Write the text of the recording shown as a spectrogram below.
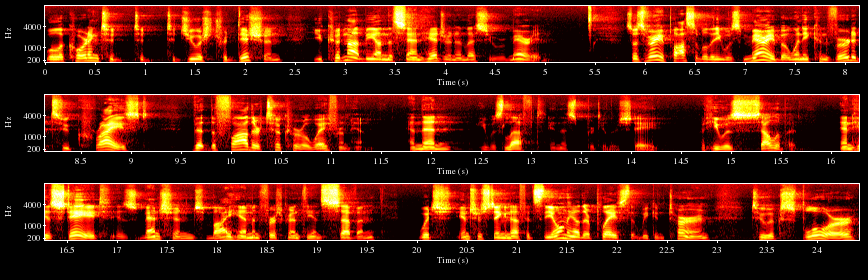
Well, according to, to, to Jewish tradition, you could not be on the Sanhedrin unless you were married. So it's very possible that he was married, but when he converted to Christ, that the father took her away from him. And then he was left in this particular state. But he was celibate. And his state is mentioned by him in 1 Corinthians 7, which, interesting enough, it's the only other place that we can turn to explore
